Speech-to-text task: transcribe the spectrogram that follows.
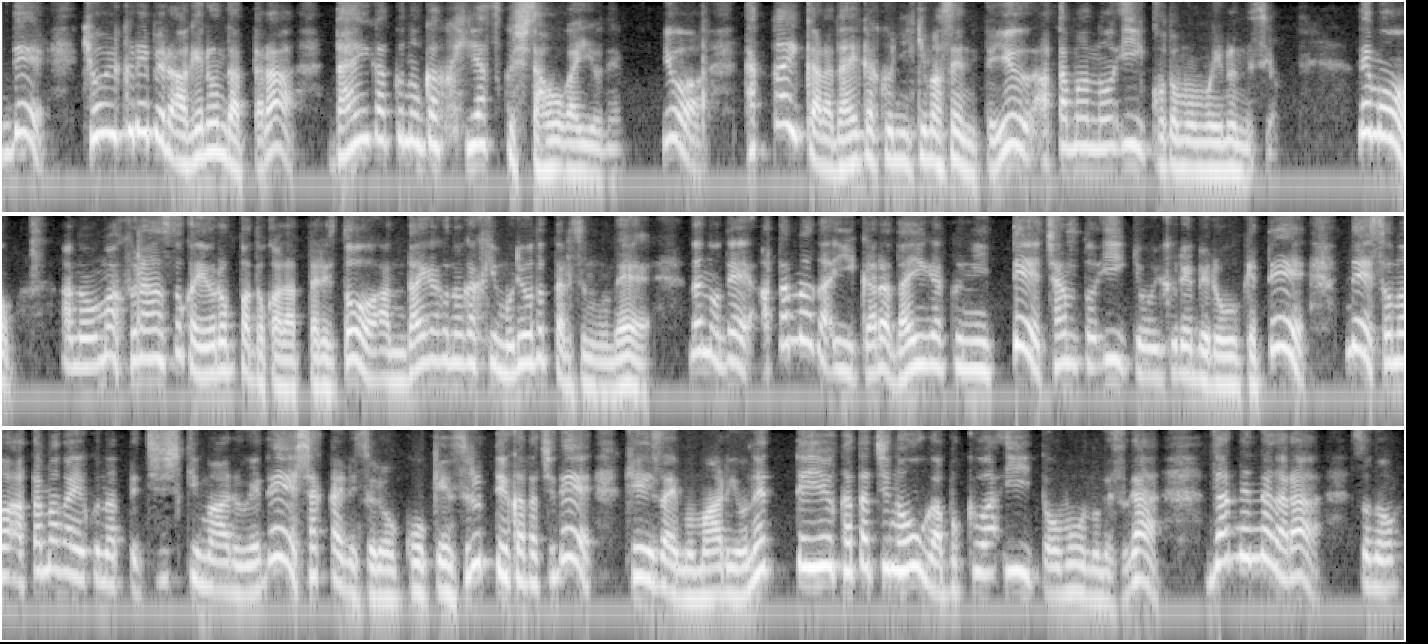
で、教育レベル上げるんだったら、大学の学費安くした方がいいよね。要は、高いから大学に行きませんっていう頭のいい子供もいるんですよ。でも、あの、まあ、フランスとかヨーロッパとかだったりと、あの、大学の学費無料だったりするので、なので、頭がいいから大学に行って、ちゃんといい教育レベルを受けて、で、その頭が良くなって知識もある上で、社会にそれを貢献するっていう形で、経済も回るよねっていう形の方が僕はいいと思うのですが、残念ながら、その、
